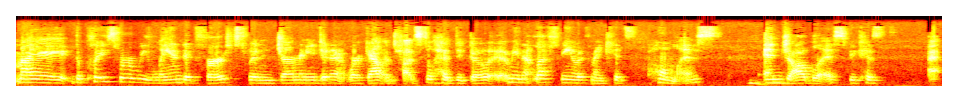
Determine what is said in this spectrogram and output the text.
my, the place where we landed first when Germany didn't work out and Todd still had to go. I mean, it left me with my kids homeless and mm-hmm. jobless because I,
